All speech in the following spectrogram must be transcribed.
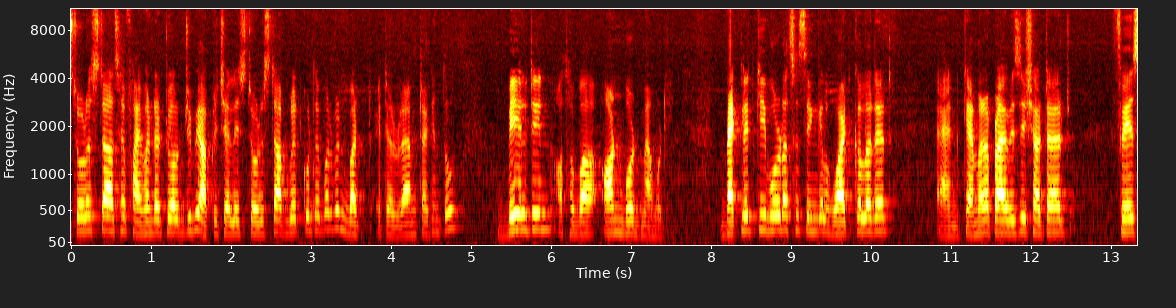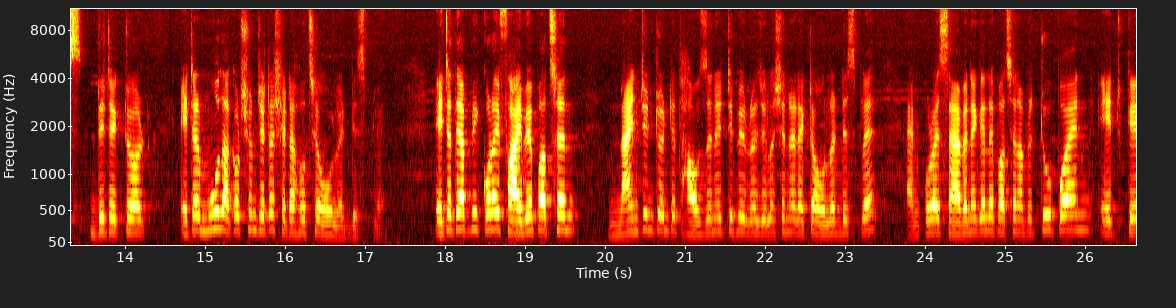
স্টোরেজটা আছে ফাইভ হান্ড্রেড টুয়েলভ জিবি আপনি চাইলে স্টোরেজটা আপগ্রেড করতে পারবেন বাট এটার র্যামটা কিন্তু বিল্ট ইন অথবা অনবোর্ড মেমোরি ব্যাকলেট কিবোর্ড আছে সিঙ্গেল হোয়াইট কালারের and camera privacy shuttered face detector এটার মূল আকর্ষণ যেটা, সেটা হচ্ছে ওলেড ডিসপ্লে এটাতে আপনি কোরাই ফাইভে পাচ্ছেন nineteen twenty thousand eighty p রেজুলেশনের একটা OLED display and core I সেভেনে গেলে পাচ্ছেন আপনি টু পয়েন্ট এইট কে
